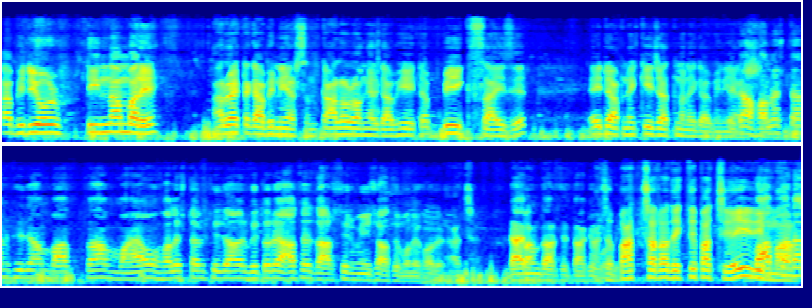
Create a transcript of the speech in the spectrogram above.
কাকা ভিডিওর তিন নাম্বারে আরও একটা গাভী নিয়ে আসছেন কালো রঙের গাভী এটা বিগ সাইজের এইটা আপনি কি জাত মানে গাভী নিয়ে এটা হলস্টান ফিজাম বাচ্চা মায়াও হলস্টান ফিজামের ভিতরে আছে জার্সির মিশ আছে মনে করেন। আচ্ছা। ডায়মন্ড তাকে আচ্ছা বাচ্চাটা দেখতে পাচ্ছি এই বাচ্চাটা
